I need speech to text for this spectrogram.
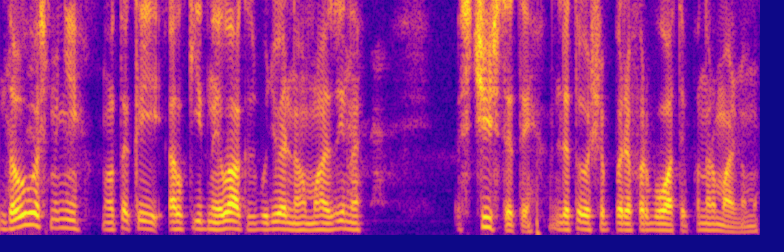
Довелось мені отакий алкідний лак з будівельного магазину зчистити для того, щоб перефарбувати по-нормальному.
